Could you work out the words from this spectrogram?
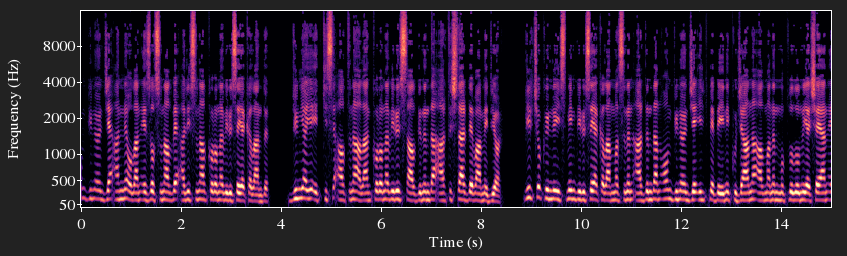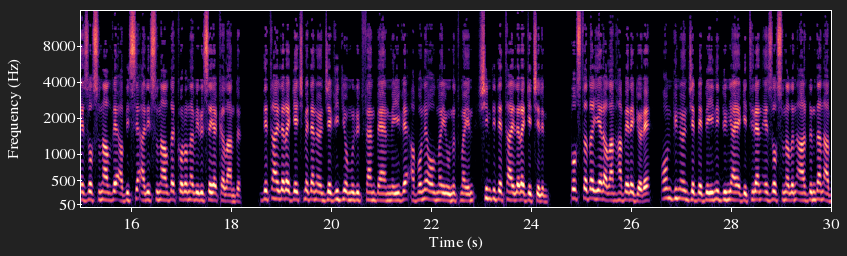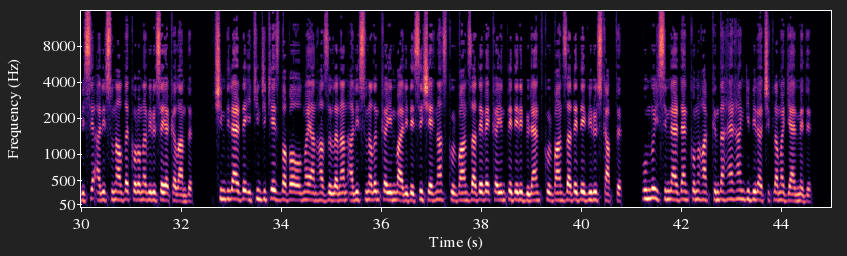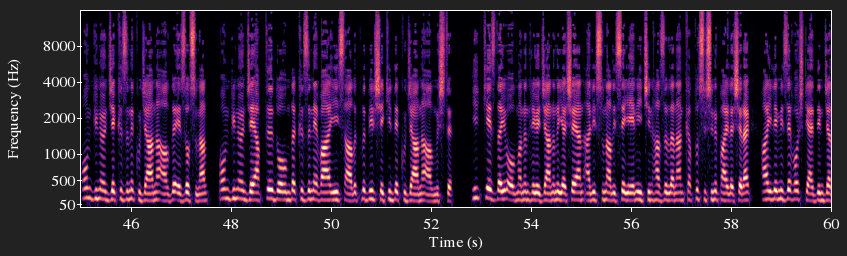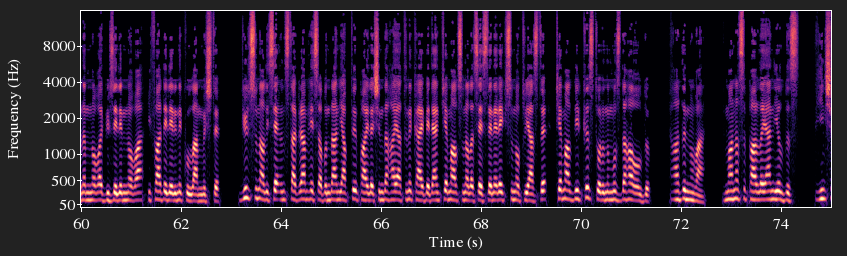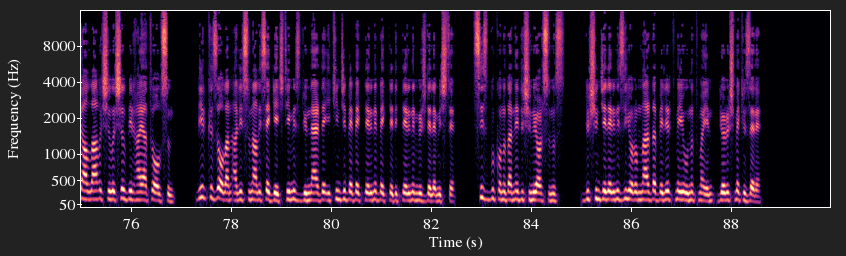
10 gün önce anne olan Ezo Sunal ve Ali Sunal koronavirüse yakalandı. Dünyayı etkisi altına alan koronavirüs salgınında artışlar devam ediyor. Birçok ünlü ismin virüse yakalanmasının ardından 10 gün önce ilk bebeğini kucağına almanın mutluluğunu yaşayan Ezo Sunal ve abisi Ali Sunal da koronavirüse yakalandı. Detaylara geçmeden önce videomu lütfen beğenmeyi ve abone olmayı unutmayın. Şimdi detaylara geçelim. Postada yer alan habere göre, 10 gün önce bebeğini dünyaya getiren Ezo Sunal'ın ardından abisi Ali Sunal da koronavirüse yakalandı. Şimdilerde ikinci kez baba olmayan hazırlanan Ali Sunal'ın kayınvalidesi Şehnaz Kurbanzade ve kayınpederi Bülent Kurbanzade de virüs kaptı. Ünlü isimlerden konu hakkında herhangi bir açıklama gelmedi. 10 gün önce kızını kucağına aldı Ezo Sunal, 10 gün önce yaptığı doğumda kızı Neva'yı sağlıklı bir şekilde kucağına almıştı. İlk kez dayı olmanın heyecanını yaşayan Ali Sunal ise yeğeni için hazırlanan kapı süsünü paylaşarak, ailemize hoş geldin canım Nova güzelim Nova, ifadelerini kullanmıştı. Gül Sunal ise Instagram hesabından yaptığı paylaşımda hayatını kaybeden Kemal Sunal'a seslenerek su notu yazdı, Kemal bir kız torunumuz daha oldu. Adı Nova. Manası parlayan yıldız. İnşallah ışıl ışıl bir hayatı olsun. Bir kızı olan Ali Sunal ise geçtiğimiz günlerde ikinci bebeklerini beklediklerini müjdelemişti. Siz bu konuda ne düşünüyorsunuz? Düşüncelerinizi yorumlarda belirtmeyi unutmayın. Görüşmek üzere.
